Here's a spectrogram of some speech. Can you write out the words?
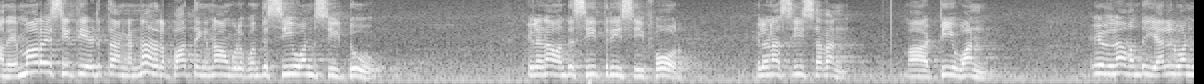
அந்த எம்ஆர்ஐ சிடி எடுத்தாங்கன்னா அதில் பார்த்தீங்கன்னா உங்களுக்கு வந்து சி ஒன் சி டூ இல்லைனா வந்து சி த்ரீ சி ஃபோர் இல்லைனா சி செவன் டி ஒன் இல்லைனா வந்து எல் ஒன்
